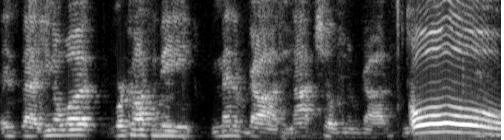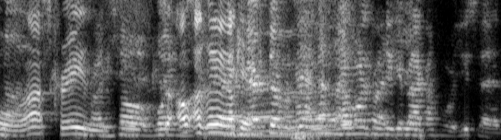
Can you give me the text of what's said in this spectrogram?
Is that you know what? We're called to be men of God, not children of God. Oh, that's crazy. So, what, So, oh, okay, okay. Character of a man. That's I wanted to pick it back off what you said.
